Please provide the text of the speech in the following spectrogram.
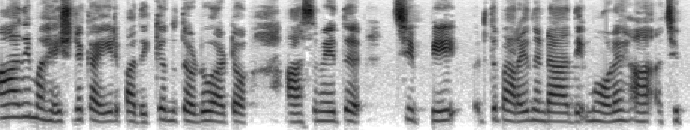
ആദ്യം മഹേഷിന്റെ കയ്യിൽ പതുക്കെ ഒന്ന് തൊടുവാട്ടോ. ആ സമയത്ത് ചിപ്പി എടുത്ത് പറയുന്നുണ്ട് ആദ്യം മോളെ ആ ചിപ്പി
